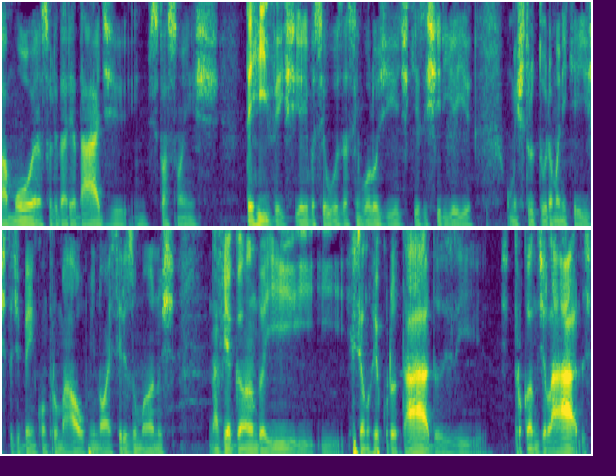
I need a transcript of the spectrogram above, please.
amor, a solidariedade em situações terríveis. E aí você usa a simbologia de que existiria aí uma estrutura maniqueísta de bem contra o mal e nós, seres humanos, navegando aí e, e sendo recrutados e trocando de lados.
